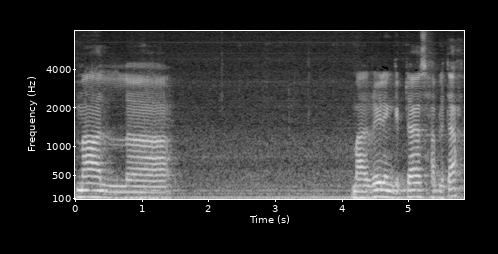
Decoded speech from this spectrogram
مع ال مع ال railing بتاعي أسحب لتحت.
